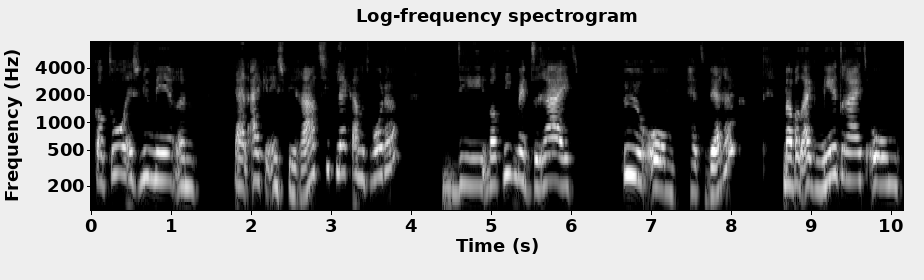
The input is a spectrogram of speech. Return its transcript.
Kantoor is nu meer een, ja, een, eigenlijk een inspiratieplek aan het worden, die wat niet meer draait puur om het werk, maar wat eigenlijk meer draait om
